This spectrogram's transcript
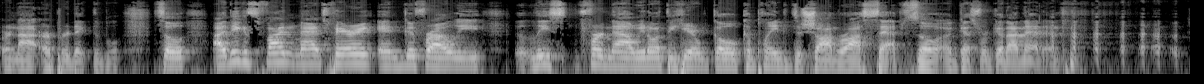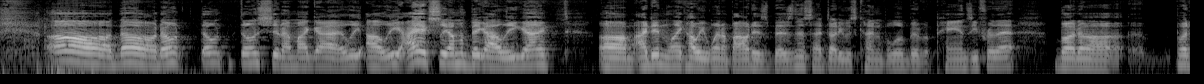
or not, are predictable. So I think it's fine match pairing and good for Ali. At least for now, we don't have to hear him go complaining to Sean Ross Sapp. So I guess we're good on that end. Oh no! Don't don't don't shit on my guy Ali. Ali. I actually I'm a big Ali guy. Um, I didn't like how he went about his business. I thought he was kind of a little bit of a pansy for that. But uh, but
